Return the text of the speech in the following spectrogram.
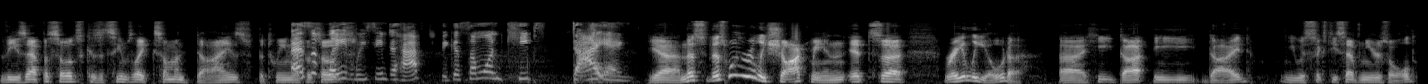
these episodes because it seems like someone dies between As episodes. of late, we seem to have to because someone keeps dying. Yeah, and this this one really shocked me, and it's uh, Ray Liotta. Uh, he died. He died. He was 67 years old.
